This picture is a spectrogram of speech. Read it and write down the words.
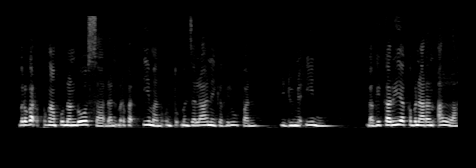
Berkat pengampunan dosa dan berkat iman untuk menjalani kehidupan di dunia ini bagi karya kebenaran Allah.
